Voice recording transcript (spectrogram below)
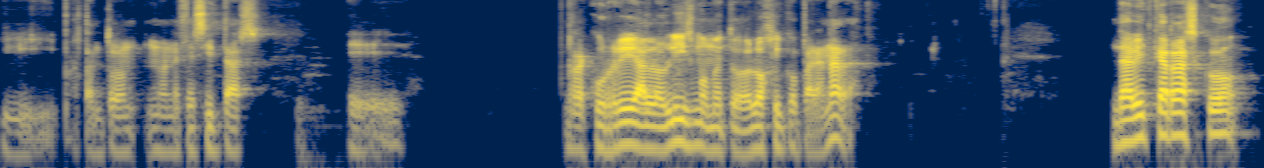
Y por tanto no necesitas eh, recurrir al holismo metodológico para nada. David Carrasco,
